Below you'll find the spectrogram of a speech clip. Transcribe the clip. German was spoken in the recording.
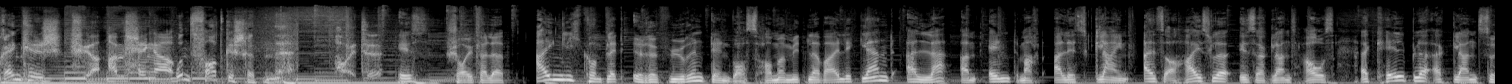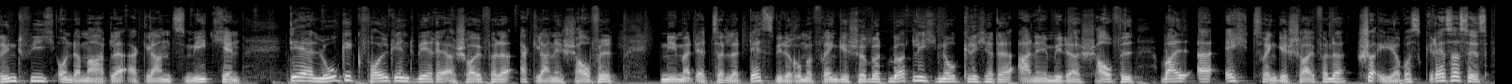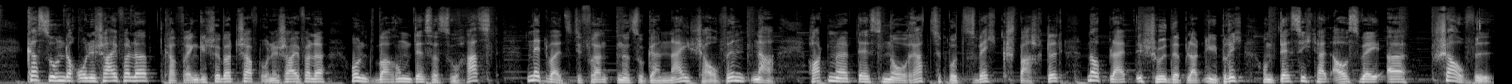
Fränkisch für Anfänger und Fortgeschrittene. Heute ist Schäuferle. Eigentlich komplett irreführend, denn was haben wir mittlerweile gelernt? Allah am End macht alles klein. Also ein Heißler ist ein Glanz Haus, ein Kälbler ein Glanz Rindviech und ein Madler ein Glanz Mädchen. Der Logik folgend wäre ein Schäuferler eine kleine Schaufel. Nehmen der Zeller des wiederum ein Fränkischer wird wörtlich no kriechert der Anne mit der Schaufel, weil ein echt fränkisch Schäuferler schon eher was Grässers ist. Kein doch ohne Schäuferler, keine fränkische Wirtschaft ohne Schäuferler. Und warum das so hasst? Nicht weil's die Franken sogar nei schaufeln, na, hat man das no ratzeputz weggespachtelt, noch bleibt das Schulterblatt übrig und das sieht halt aus wie a Schaufel.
